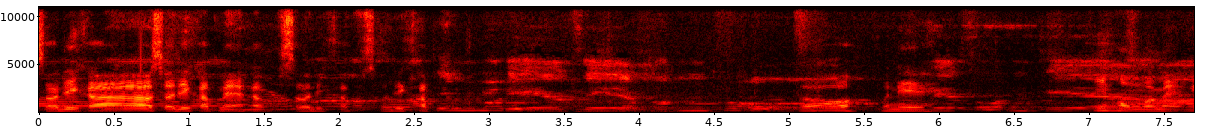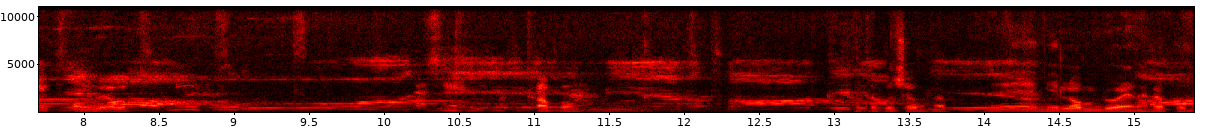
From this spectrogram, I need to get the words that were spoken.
สวัสดีครับ สวัสดีครับแม่ครับ สวัสดีครับ สวัสดีครับโอ้วันนี้นี่โฮมมาแม่นี่โฮมเรือบ่ครับผมท่านผู้ชมครับนี่มีลมด้วยนะครับผม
